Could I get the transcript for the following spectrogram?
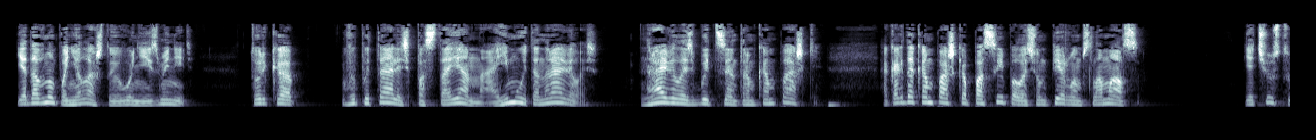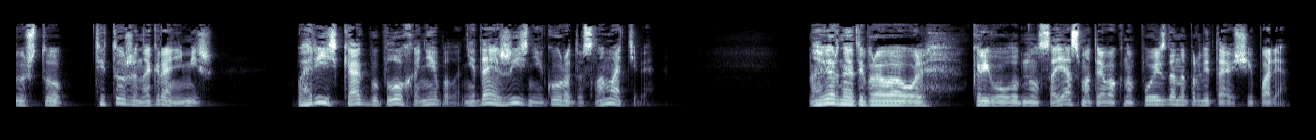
Я давно поняла, что его не изменить. Только вы пытались постоянно, а ему это нравилось. Нравилось быть центром компашки. А когда компашка посыпалась, он первым сломался. Я чувствую, что ты тоже на грани, Миш. Борись, как бы плохо не было, не дай жизни и городу сломать тебя. Наверное, ты права, Оль. Криво улыбнулся я, смотря в окно поезда на пролетающие поля.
